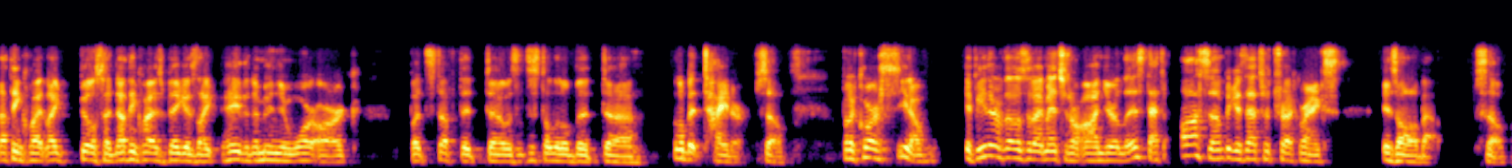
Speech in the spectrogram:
Nothing quite like Bill said, nothing quite as big as like, hey, the Dominion War arc, but stuff that uh, was just a little bit, uh, a little bit tighter. So, but of course, you know, if either of those that I mentioned are on your list, that's awesome because that's what Trek Ranks is all about. So,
